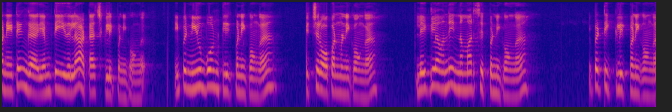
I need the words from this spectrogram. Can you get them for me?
பண்ணிவிட்டு இங்கே எம்டி இதில் அட்டாச் கிளிக் பண்ணிக்கோங்க. இப்போ நியூ போர்ன் கிளிக் பண்ணிக்கோங்க. பிக்சர் ஓப்பன் பண்ணிக்கோங்க. லெக்கில் வந்து இந்த மாதிரி செட் பண்ணிக்கோங்க. இப்போ டிக் கிளிக் பண்ணிக்கோங்க.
